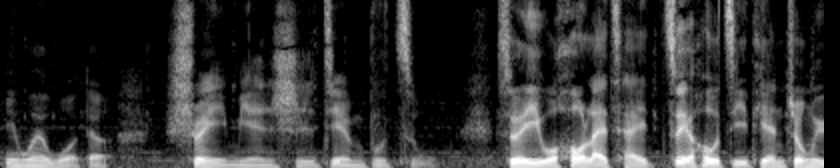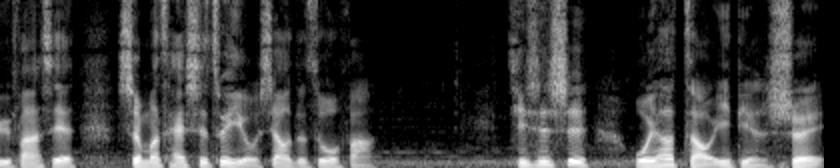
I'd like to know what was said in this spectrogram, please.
因为我的睡眠时间不足，所以我后来才最后几天终于发现什么才是最有效的做法，其实是。我要早一点睡，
